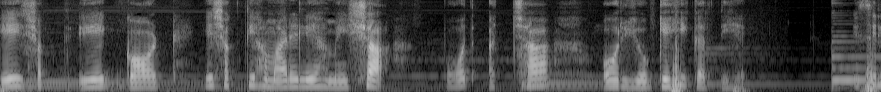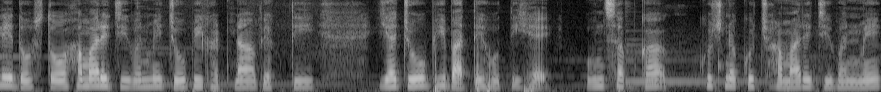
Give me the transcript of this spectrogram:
ये शक्ति ये गॉड ये शक्ति हमारे लिए हमेशा बहुत अच्छा और योग्य ही करती है। इसीलिए दोस्तों, हमारे जीवन में जो भी घटना, व्यक्ति या जो भी बातें होती है, उन सब का कुछ न कुछ हमारे जीवन में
